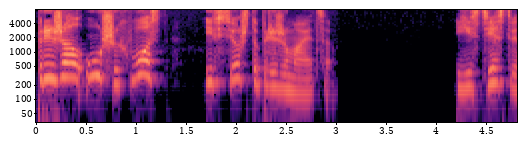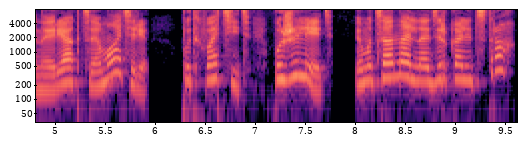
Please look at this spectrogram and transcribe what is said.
прижал уши, хвост и все, что прижимается. Естественная реакция матери – подхватить, пожалеть, эмоционально отзеркалить страх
